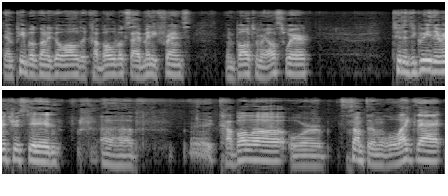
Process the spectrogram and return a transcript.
then people are going to go all the Kabbalah books. I have many friends in Baltimore, elsewhere, to the degree they're interested in uh, Kabbalah or something like that.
